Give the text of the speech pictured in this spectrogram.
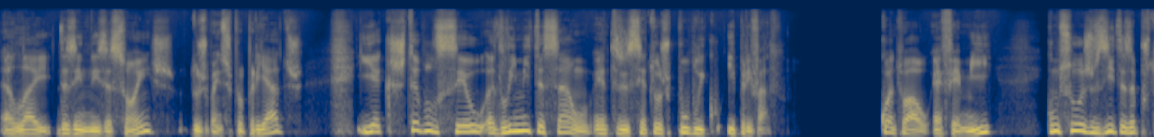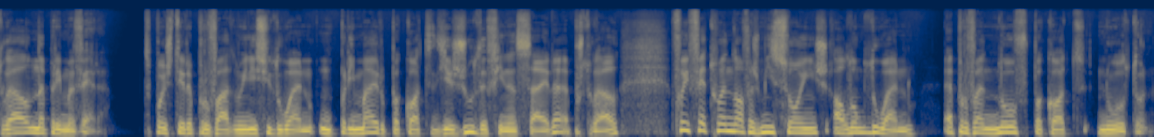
A Lei das Indenizações, dos Bens Expropriados, e a que estabeleceu a delimitação entre setores público e privado. Quanto ao FMI, começou as visitas a Portugal na primavera. Depois de ter aprovado no início do ano um primeiro pacote de ajuda financeira a Portugal, foi efetuando novas missões ao longo do ano, aprovando novo pacote no outono.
